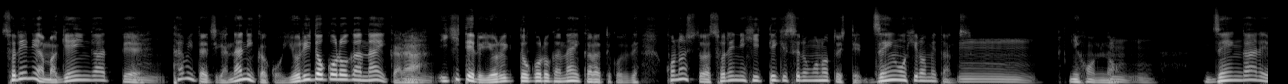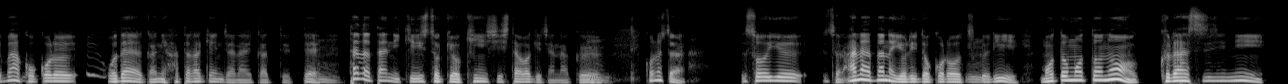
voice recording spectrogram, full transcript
それにはまあ原因があって、うん。民たちが何かこうよりどころがないから、うん。生きてるよりどころがないからってことでこの人はそれに匹敵するものとして禅を広めたんでうすよ、ん。日本の。うん禅があれば心穏やかに働けんじゃないかって言って、うん。ただ単にキリスト教を禁止したわけじゃなく、うん。この人はそういうその新たなよりどころを作りもともとの暮らしに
